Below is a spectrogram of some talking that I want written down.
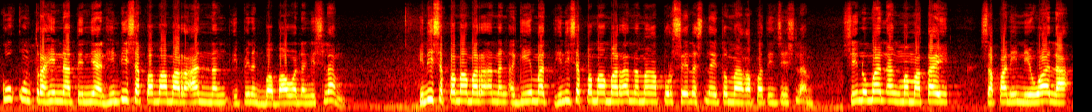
kukontrahin natin yan, hindi sa pamamaraan ng ipinagbabawal ng Islam. Hindi sa pamamaraan ng agimat, hindi sa pamamaraan ng mga porselas na ito mga kapatid sa Islam. Sino man ang mamatay sa paniniwala,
